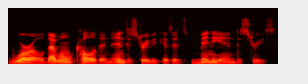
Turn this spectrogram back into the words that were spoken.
world. I won't call it an industry because it's many industries.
